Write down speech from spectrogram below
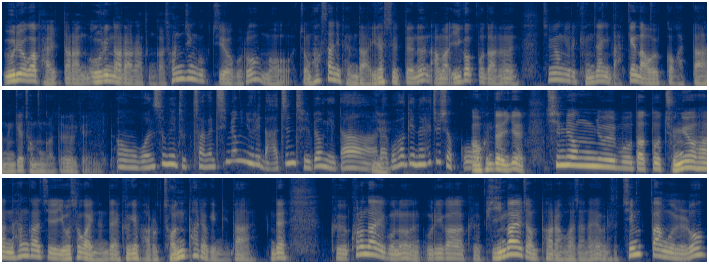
의료가 발달한 우리나라라든가 선진국 지역으로 뭐 좀 확산이 된다 이랬을 때는 아마 이것보다는 치명률이 굉장히 낮게 나올 것 같다는 게 전문가들 의견입니다. 어, 원숭이 두창은 치명률이 낮은 질병이다라고 예. 확인을 해주셨고. 어, 근데 이게 치명률보다 또 중요한 한 가지 요소가 있는데 그게 바로 전파력입니다. 근데 그 코로나19는 우리가 그 비말 전파라고 하잖아요. 그래서 찐방울로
